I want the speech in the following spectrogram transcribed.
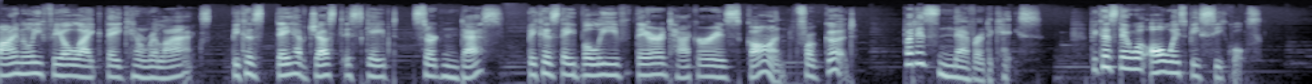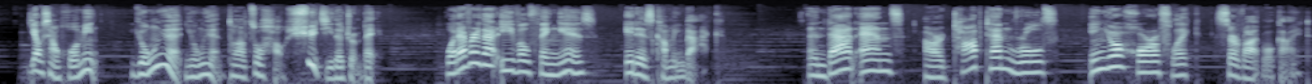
finally feel like they can relax because they have just escaped certain deaths? Because they believe their attacker is gone for good. But it's never the case. Because there will always be sequels. 要想活命，永远永远都要做好续集的准备。Whatever that evil thing is, it is coming back. And that ends our top 10 rules in your horror flick survival guide.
